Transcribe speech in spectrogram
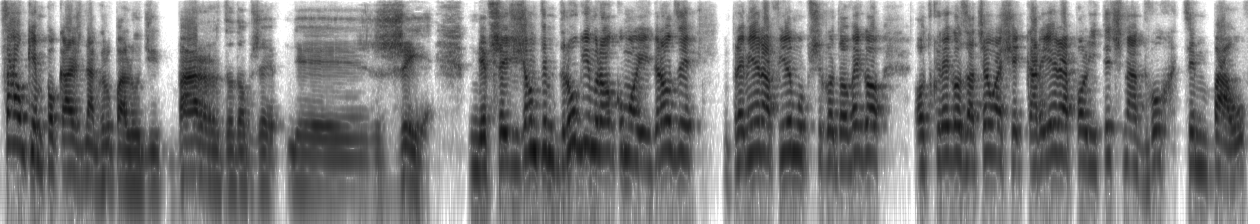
całkiem pokaźna grupa ludzi bardzo dobrze y, żyje. W 62 roku, moi drodzy, premiera filmu przygodowego, od którego zaczęła się kariera polityczna dwóch cymbałów,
